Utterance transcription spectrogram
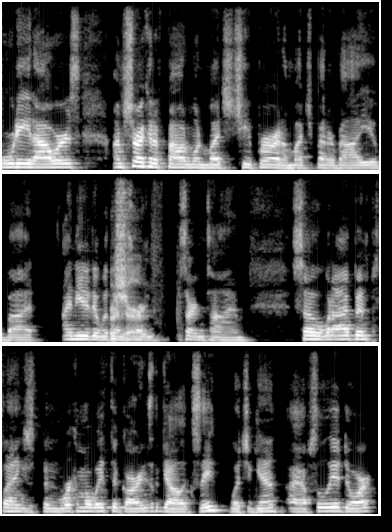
48 hours, I'm sure I could have found one much cheaper and a much better value, but I needed it within sure. a certain, certain time. So what I've been playing has been working my way through Guardians of the Galaxy, which again I absolutely adore.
